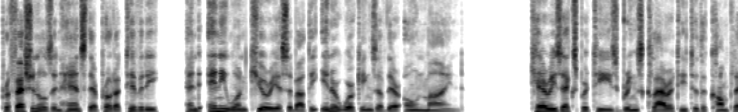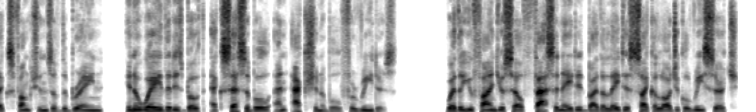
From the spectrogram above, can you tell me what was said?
professionals enhance their productivity, and anyone curious about the inner workings of their own mind. Carey's expertise brings clarity to the complex functions of the brain in a way that is both accessible and actionable for readers. Whether you find yourself fascinated by the latest psychological research,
